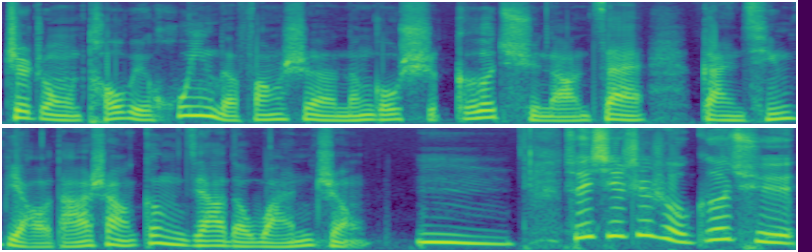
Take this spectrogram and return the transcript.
这种头尾呼应的方式呢，能够使歌曲呢在感情表达上更加的完整。嗯，所以其实这首歌曲，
